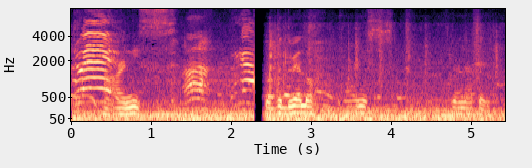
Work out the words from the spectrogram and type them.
Uh, Arnis. Magduduelo. Arnis. Tignan natin.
